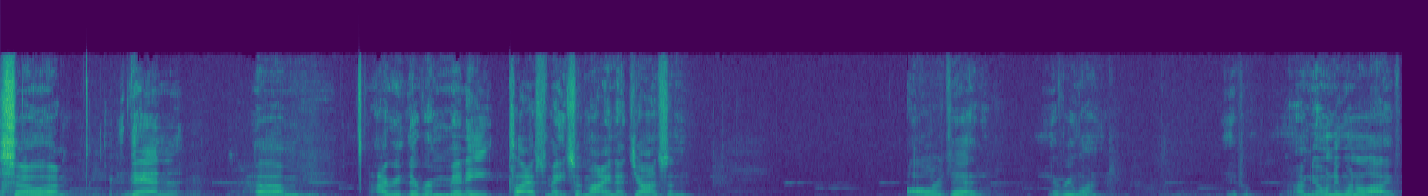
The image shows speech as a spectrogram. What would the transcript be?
so um, then um, re- there were many classmates of mine at Johnson. All are dead, everyone. If, I'm the only one alive.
